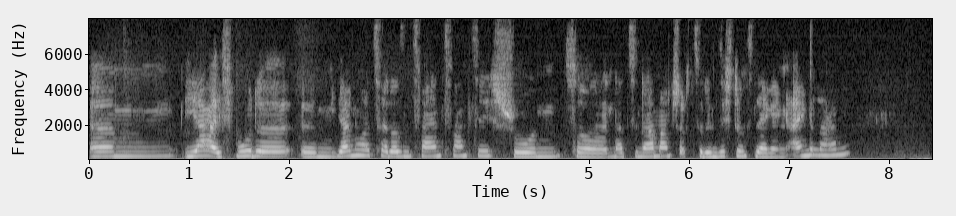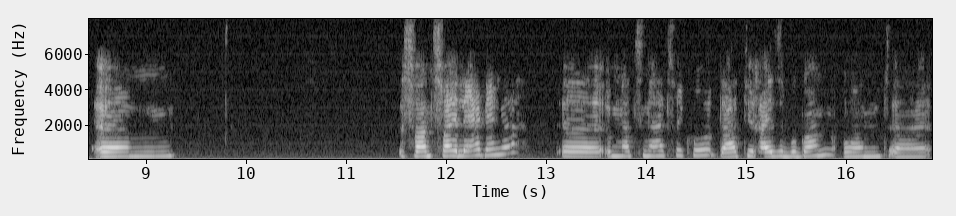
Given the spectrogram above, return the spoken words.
Ähm, ja, ich wurde im Januar 2022 schon zur Nationalmannschaft zu den Sichtungslehrgängen eingeladen. Ähm, es waren zwei Lehrgänge äh, im Nationaltrikot. Da hat die Reise begonnen und äh,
